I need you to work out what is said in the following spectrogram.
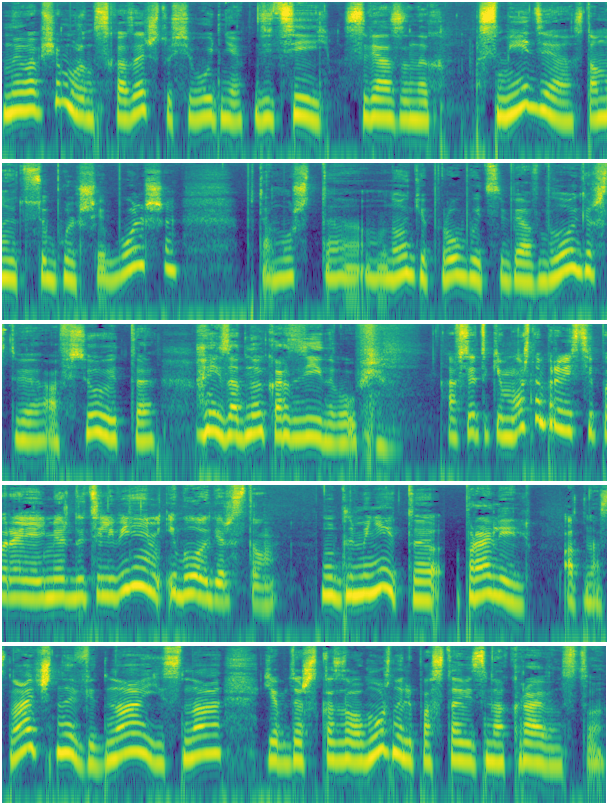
Ну и вообще можно сказать, что сегодня детей, связанных с медиа, становится все больше и больше, потому что многие пробуют себя в блогерстве, а все это из одной корзины, в общем. А все-таки можно провести параллель между телевидением и блогерством? Ну, для меня это параллель однозначно, видна, ясна. Я бы даже сказала, можно ли поставить знак равенства?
